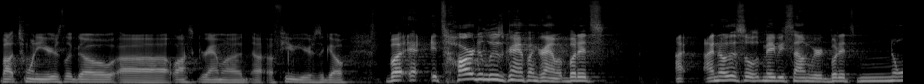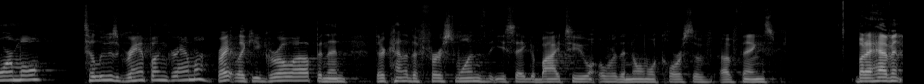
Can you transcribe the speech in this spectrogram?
about 20 years ago, uh, lost grandma a, a, few years ago. But it's hard to lose grandpa and grandma, but it's, I, I know this will maybe sound weird, but it's normal to lose grandpa and grandma, right? Like you grow up and then they're kind of the first ones that you say goodbye to over the normal course of, of things. But I haven't,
